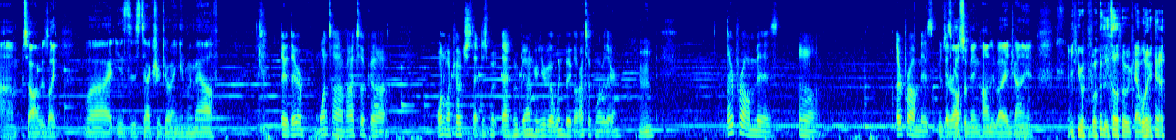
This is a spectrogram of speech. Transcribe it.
um, so I was like, "What is this texture doing in my mouth?" Dude, there one time I took uh one of my coaches that just moved that moved down here a year ago, Win Bigler. I took him over there. hmm Their problem is, um, their problem is They're also being haunted by a giant UFO that's also a cowboy hat.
